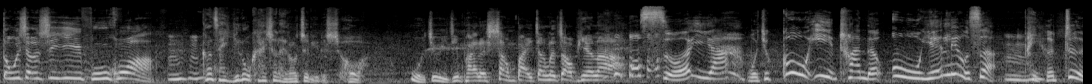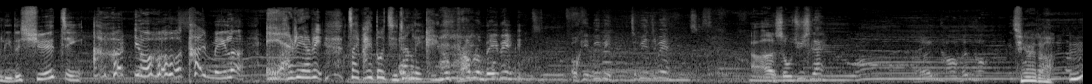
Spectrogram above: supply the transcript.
都像是一幅画。刚才一路开车来到这里的时候啊，我就已经拍了上百张的照片了。所以啊，我就故意穿得五颜六色，配合这里的雪景。哎呦，太美了！哎呀，瑞瑞，再拍多几张嘞。Okay, no problem, baby. OK, baby，这边这边，呃，手举起来，很好很好。亲爱的，嗯，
